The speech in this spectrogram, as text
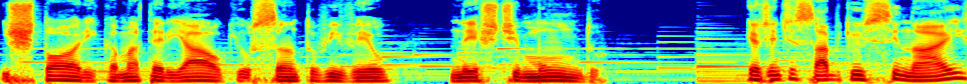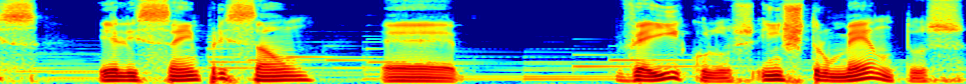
histórica, material que o santo viveu neste mundo. E a gente sabe que os sinais, eles sempre são é, veículos, instrumentos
